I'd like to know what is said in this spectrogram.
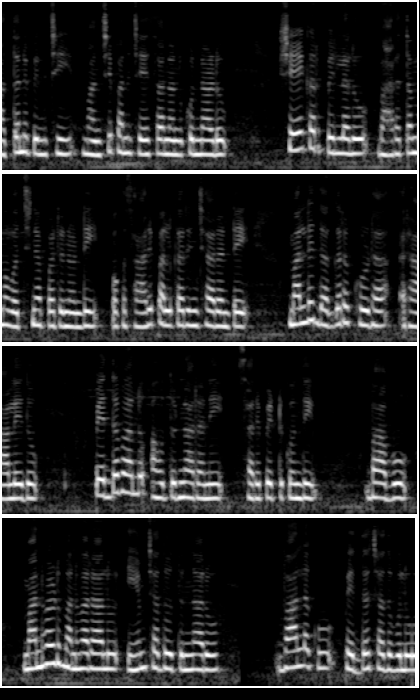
అత్తను పిలిచి మంచి పని చేశాననుకున్నాడు. శేఖర్ పిల్లలు భారతమ్మ వచ్చినప్పటి నుండి ఒకసారి పలకరించారంటే మళ్ళీ దగ్గర కూడా రాలేదు. పెద్దవాళ్ళు అవుతున్నారని సరిపెట్టుకుంది. బాబు మనవడు మనవరాలు ఏం చదువుతున్నారు? వాళ్ళకు పెద్ద చదువులు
